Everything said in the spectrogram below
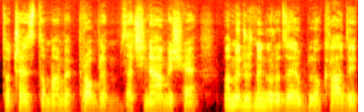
to często mamy problem. Zacinamy się, mamy różnego rodzaju blokady,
